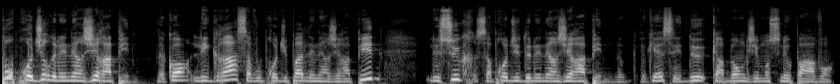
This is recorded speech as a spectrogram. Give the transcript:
pour produire de l'énergie rapide. D'accord? Les gras, ça ne vous produit pas de l'énergie rapide. Le sucre, ça produit de l'énergie rapide. C'est deux carburants que j'ai mentionnés auparavant.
